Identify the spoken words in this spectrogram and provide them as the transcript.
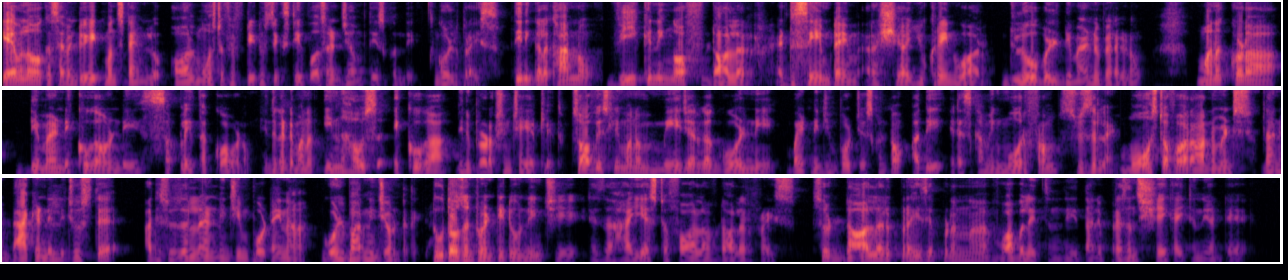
కేవలం ఒక seven to eight months టైంలో almost fifty to sixty percent jump తీసుకుంది గోల్డ్ ప్రైస్ దీనికి గల కారణం weakening of dollar at the same time Russia Ukraine war global demand పెరగడం మనకు కూడా డిమాండ్ ఎక్కువగా ఉండి సప్లై తక్కువ అవ్వడం. ఎందుకంటే మనం ఇన్ హౌస్ ఎక్కువగా దీని ప్రొడక్షన్ చేయట్లేదు. సో ఆబ్వియస్లీ మనం మేజర్గా గోల్డ్ని బయట నుంచి ఇంపోర్ట్ చేసుకుంటాం. అది it is coming more from Switzerland most of our ornaments దాని బ్యాక్ ఎండ్ వెళ్ళి చూస్తే అది స్విట్జర్లాండ్ నుంచి ఇంపోర్ట్ అయిన గోల్డ్ బార్ నుంచే ఉంటుంది. టూ థౌజండ్ ట్వంటీ టూ నుంచి it is the highest fall of dollar price so dollar price ఎప్పుడన్నా వాబుల్ అవుతుంది దాని ప్రెజెన్స్ షేక్ అవుతుంది అంటే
